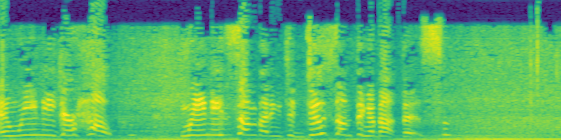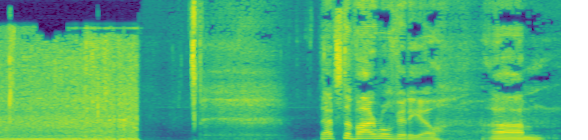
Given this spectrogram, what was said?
And we need your help. We need somebody to do something about this. That's the viral video. Um,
